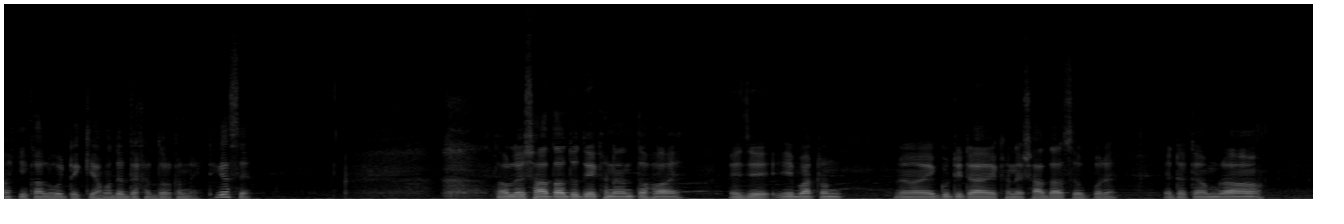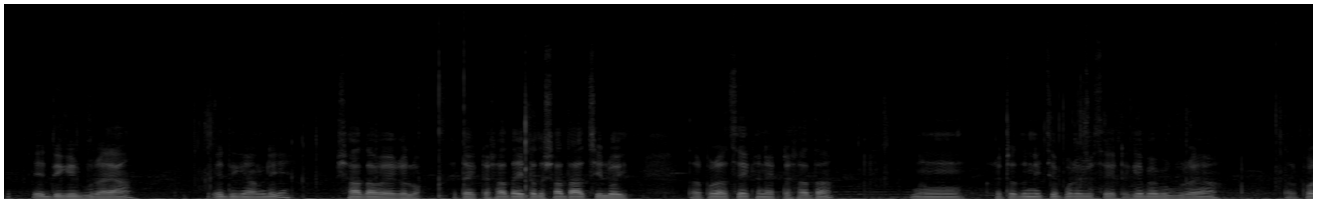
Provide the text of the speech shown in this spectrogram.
নাকি কালো, ওইটা কি আমাদের দেখার দরকার নেই। ঠিক আছে? তাহলে সাদা যদি এখানে আনতে হয়, এই যে এই বাটন এই গুটিটা এখানে সাদা আছে উপরে, এটাকে আমরা এদিকে ঘুরায়া এদিকে আনলি, সাদা হয়ে গেল। এটা একটা সাদা, এটা তো সাদা ছিলই। তারপর আছে এখানে একটা সাদা এটা তো নিচে পড়ে গেছে, এটাকে এভাবে ঘুরায়া তারপর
